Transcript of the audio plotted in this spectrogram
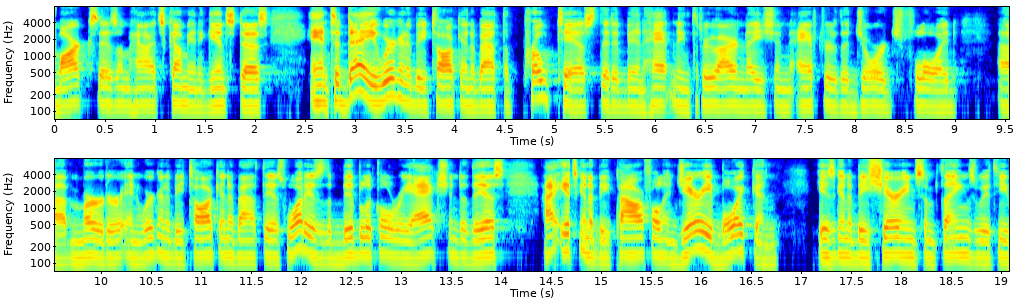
Marxism, how it's coming against us. And today we're going to be talking about the protests that have been happening through our nation after the George Floyd uh, murder. And we're going to be talking about this. What is the biblical reaction to this? I, it's going to be powerful. And Jerry Boykin is going to be sharing some things with you.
